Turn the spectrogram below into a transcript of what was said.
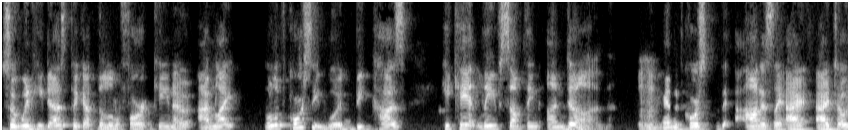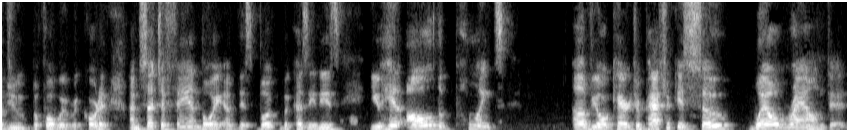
so when he does pick up the little fart Kino, I'm like, well, of course he would, because he can't leave something undone. Mm-hmm. And of course, honestly, I, I told you before we recorded, I'm such a fanboy of this book because it is, you hit all the points of your character. Patrick is so well rounded.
